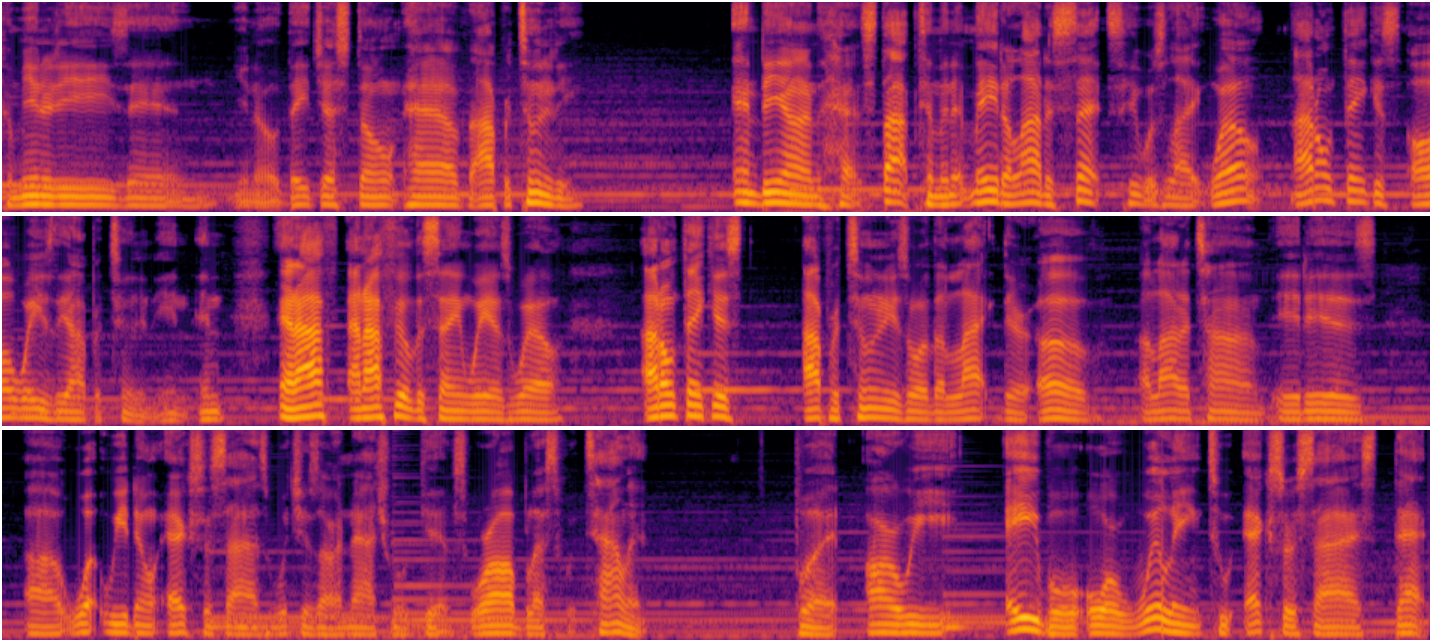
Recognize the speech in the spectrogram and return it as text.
communities, and you know, they just don't have opportunity. And Deion had stopped him, and it made a lot of sense. He was like, "Well, I don't think it's always the opportunity," and and and I and I feel the same way as well. I don't think it's opportunities or the lack thereof. A lot of times, it is uh, what we don't exercise, which is our natural gifts. We're all blessed with talent, but are we able or willing to exercise that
